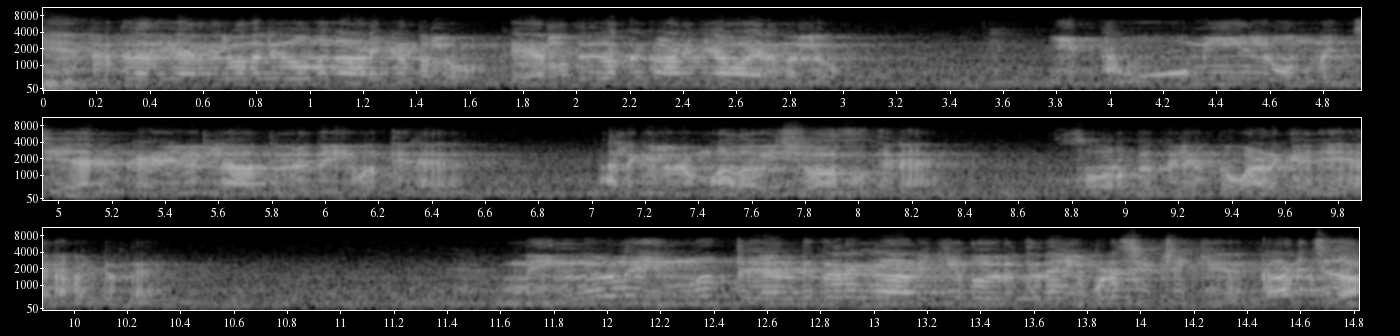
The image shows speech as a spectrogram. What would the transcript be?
കേന്ദ്രത്തിൽ അധികാരത്തിൽ വന്നിട്ട് ചെയ്യാൻ കഴിവില്ലാത്ത ഒരു ദൈവത്തിന് അല്ലെങ്കിൽ ഒരു മതവിശ്വാസത്തിന് സ്വർഗത്തിൽ എന്ത് വഴക്ക ചെയ്യാനാ പറ്റുന്നത് നിങ്ങൾ ഇന്ന് തേണ്ടിത്തരം കാണിക്കുന്ന ഒരുത്തിനെ ഇവിടെ ശിക്ഷിക്കുക കാണിച്ചതാ.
